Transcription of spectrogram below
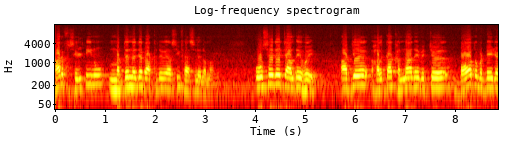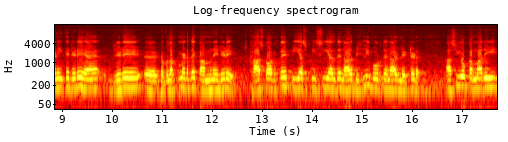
ਹਰ ਫੈਸਿਲਿਟੀ ਨੂੰ ਮੱਦੇਨਜ਼ਰ ਰੱਖਦੇ ਹੋਏ ਅਸੀਂ ਫੈਸਲੇ ਲਵਾਂਗੇ। ਉਸੇ ਦੇ ਚੱਲਦੇ ਹੋਏ ਅੱਜ ਹਲਕਾ ਖੰਨਾ ਦੇ ਵਿੱਚ ਬਹੁਤ ਵੱਡੇ ਜਾਣੀ ਕਿ ਜਿਹੜੇ ਹੈ, ਜਿਹੜੇ ਡਿਵੈਲਪਮੈਂਟ ਦੇ ਕੰਮ ਨੇ ਜਿਹੜੇ, ਖਾਸ ਤੌਰ ਤੇ ਪੀਐਸਪੀਸੀਐਲ ਦੇ ਨਾਲ, ਬਿਜਲੀ ਬੋਰਡ ਦੇ ਨਾਲ ਰਿਲੇਟਡ ਅਸੀਂ ਉਹ ਕੰਮਾਂ ਦੀ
